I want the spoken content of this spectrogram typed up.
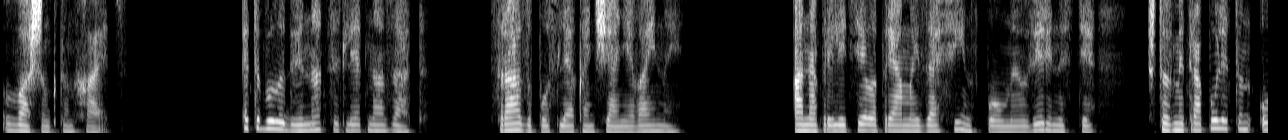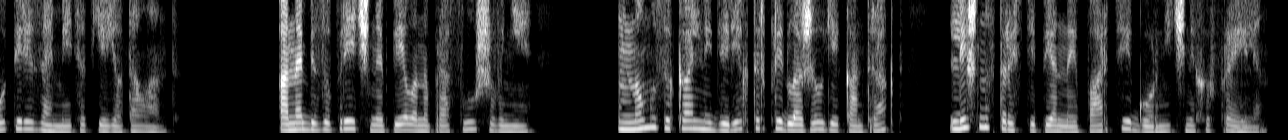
в Вашингтон-Хайтс. Это было 12 лет назад, сразу после окончания войны. Она прилетела прямо из Афин в полной уверенности, что в Метрополитен-опере заметят ее талант. Она безупречно пела на прослушивании, но музыкальный директор предложил ей контракт лишь на второстепенные партии горничных и фрейлин.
